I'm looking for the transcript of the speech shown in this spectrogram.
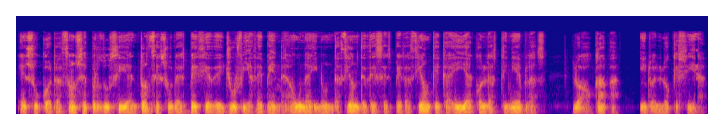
En su corazón se producía entonces una especie de lluvia de pena, una inundación de desesperación que caía con las tinieblas, lo ahogaba y lo enloquecía.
